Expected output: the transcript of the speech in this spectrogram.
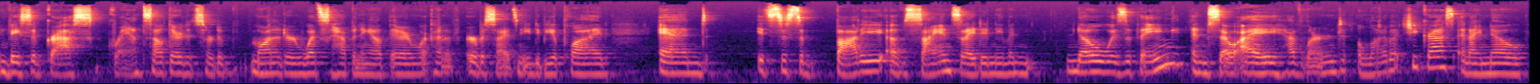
invasive grass grants out there to sort of monitor what's happening out there and what kind of herbicides need to be applied. And it's just a body of science that I didn't even know was a thing. And so I have learned a lot about cheatgrass, and I know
